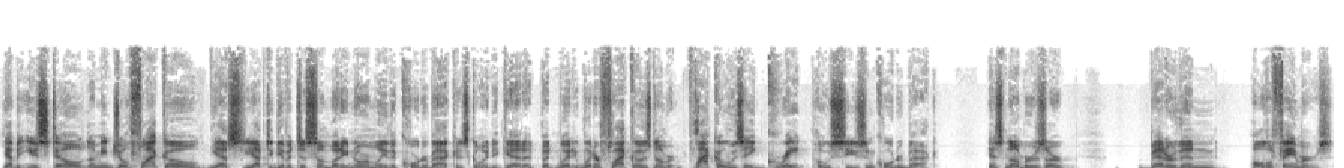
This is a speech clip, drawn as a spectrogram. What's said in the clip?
yeah, but you still, I mean, Joe Flacco, yes, you have to give it to somebody. Normally the quarterback is going to get it. But what, what are Flacco's numbers? Flacco was a great postseason quarterback. His numbers are better than Hall of Famers.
